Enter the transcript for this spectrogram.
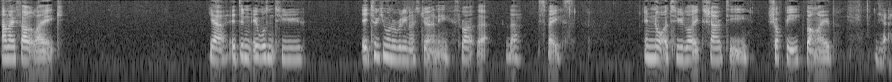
and I felt like, yeah, it didn't. It wasn't too. It took you on a really nice journey throughout that the space, in not a too like shouty, shoppy vibe. Yeah.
